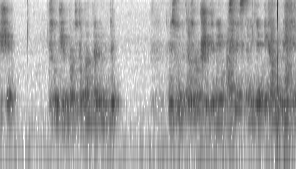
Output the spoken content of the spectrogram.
вещи, в случае просто лота несут разрушительные последствия для экономики,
